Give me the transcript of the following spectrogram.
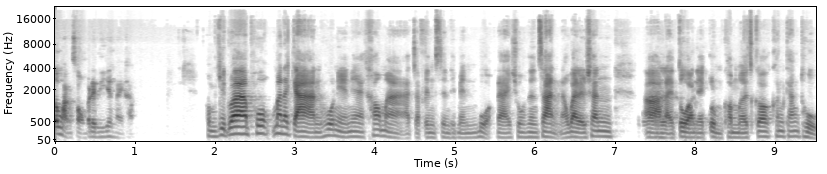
ระหว่างสองประเด็นนี้ยังไงครับ ผมคิดว่าพวกมาตรการพวกนี้เนี่ยเข้ามาอาจจะเป็น sentiment บวกได้ช่วงสั้นๆนะ valuation หลายตัวในกลุ่ม commerce ก็ค่อนข้างถูก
